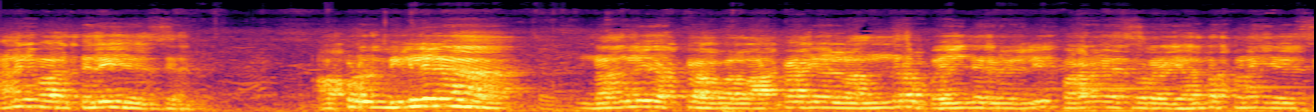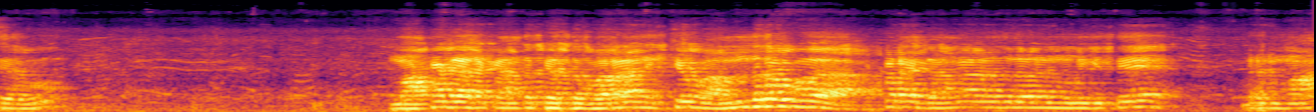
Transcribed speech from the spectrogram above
అని వారు తెలియజేశారు. అప్పుడు మిగిలిన నదుల యొక్క వాళ్ళ అక్కాజీలు అందరూ బయలుదేరి వెళ్ళి పరమేశ్వర ఎంత పని చేసావు మా అక్కగారికి అంత పెద్ద వరాన్ని ఇచ్చావు. అందరూ అక్కడ గంగా నదిలోనే మునిగితే మరి మా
